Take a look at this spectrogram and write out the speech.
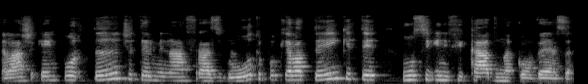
Ela acha que é importante terminar a frase do outro porque ela tem que ter um significado na conversa.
